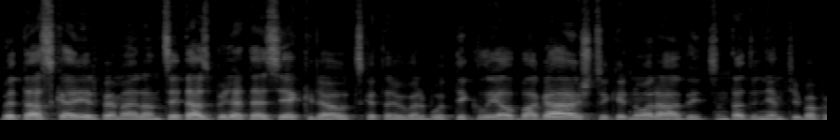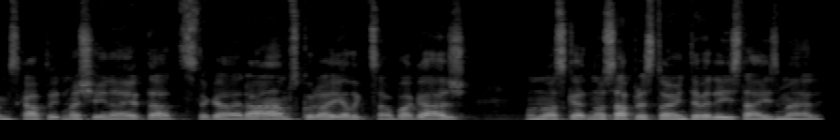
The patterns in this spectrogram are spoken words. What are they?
Bet tas, ka ir, piemēram, citās biļetēs iekļauts, ka tev var būt tik liela bagāža, cik ir norādīts. Un tad viņiem, ja pirms kāpt lidmašīnā, ir tāds tā kā, rāms, kurā ielikt savu bagāžu un noskat, nu, saprast, vai viņi tev ir īstā izmēra.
